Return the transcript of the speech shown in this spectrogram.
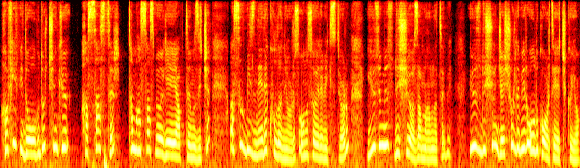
Hafif bir dolgudur çünkü hassastır. Tam hassas bölgeye yaptığımız için. Asıl biz ne de kullanıyoruz onu söylemek istiyorum. Yüzümüz düşüyor zamanla tabii. Yüz düşünce şurada bir oluk ortaya çıkıyor.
